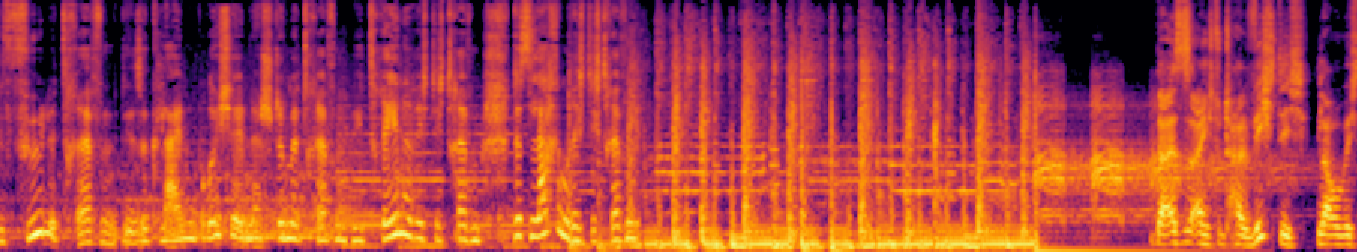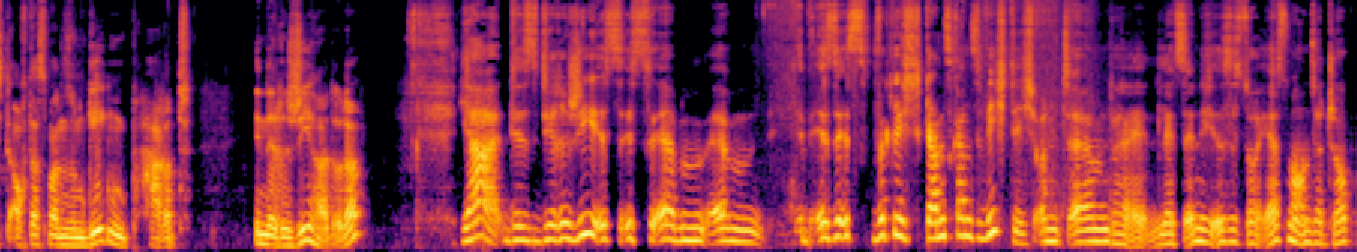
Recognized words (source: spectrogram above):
Gefühle treffen, diese kleinen Brüche in der Stimme treffen, die Träne richtig treffen, das Lachen richtig treffen. Da ist es eigentlich total wichtig, glaube ich, auch, dass man so einen Gegenpart in der Regie hat, oder? Ja, die, die Regie ist, ist, ähm, ähm, es ist wirklich ganz, ganz wichtig. Und ähm, letztendlich ist es doch erstmal unser Job,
